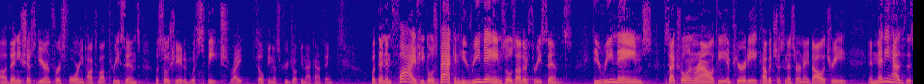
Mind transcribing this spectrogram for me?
Uh, then he shifts gear in verse 4 and he talks about three sins associated with speech, right? Filthiness, crude joking, that kind of thing. But then in 5, he goes back and he renames those other three sins. He renames sexual immorality, impurity, covetousness, or an idolatry. And then he has this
